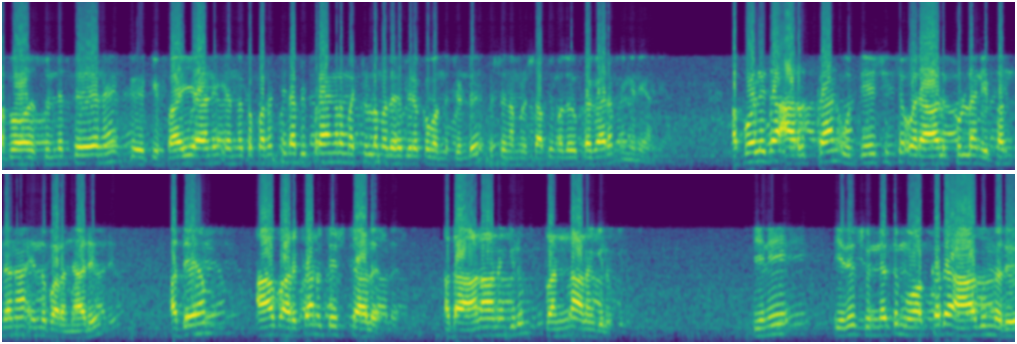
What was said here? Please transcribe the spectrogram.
അപ്പോ സുന്നത്തേന് ആണ് എന്നൊക്കെ പറഞ്ഞ ചില അഭിപ്രായങ്ങൾ മറ്റുള്ള മതഹബിലൊക്കെ വന്നിട്ടുണ്ട്. പക്ഷെ നമ്മൾ ഷാഫി മതവ് പ്രകാരം ഇങ്ങനെയാണ്. അപ്പോൾ ഇത് അറുക്കാൻ ഉദ്ദേശിച്ച ഒരാൾക്കുള്ള നിബന്ധന എന്ന് പറഞ്ഞാൽ അദ്ദേഹം ആ അറുക്കാൻ ഉദ്ദേശിച്ച ആൾ. അത് ആണാണെങ്കിലും പെണ്ണാണെങ്കിലും. ഇനി ഇത് സുന്നത്ത് മോക്കത ആകുന്നത്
